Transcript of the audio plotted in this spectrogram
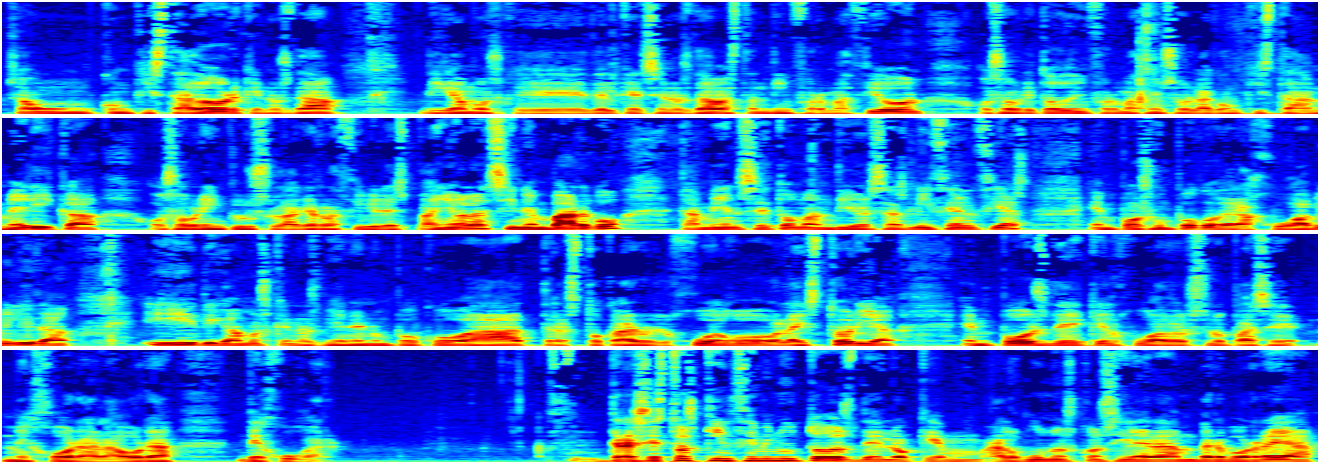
o sea, un conquistador que nos da, digamos que del que se nos da bastante información o sobre todo información sobre la conquista de América o sobre incluso la guerra civil española. Sin embargo, también se toman diversas licencias en pos un poco de la jugabilidad y digamos que nos vienen un poco a trastocar el juego o la historia en pos de que el jugador se lo pase mejor a la hora de jugar tras estos 15 minutos de lo que algunos consideran verborrea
